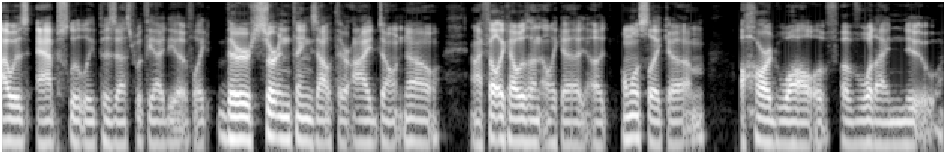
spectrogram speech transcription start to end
I was absolutely possessed with the idea of like there are certain things out there I don't know, and I felt like I was on like a, a almost like um, a hard wall of of what I knew,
